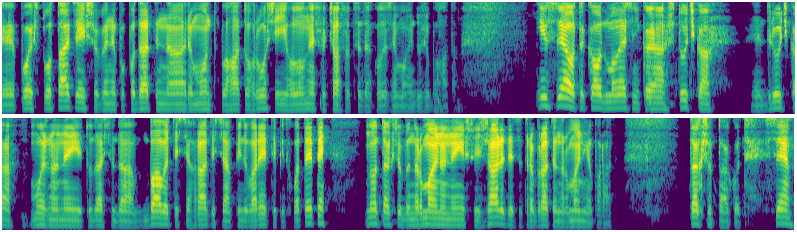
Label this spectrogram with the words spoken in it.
е, по експлуатації, щоб не попадати на ремонт багато грошей. І головне, що часу це деколи займає дуже багато. І все, отака от малесенька штучка, е, дрючка, можна нею туди-сюди бавитися, гратися, підварити, підхватити. Ну, так, щоб нормально нею щось жарити, це треба брати нормальний апарат. Так що так от. Все.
